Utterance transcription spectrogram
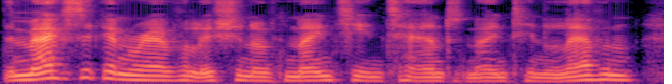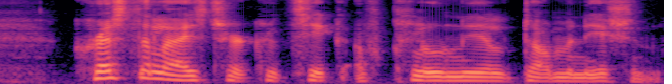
The Mexican Revolution of 1910 to 1911 crystallized her critique of colonial domination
